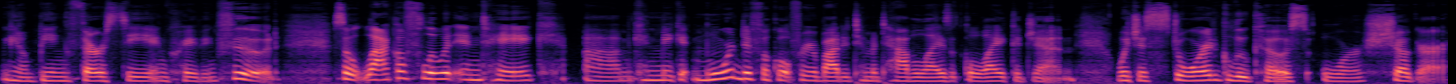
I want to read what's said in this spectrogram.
you know, being thirsty and craving food. So lack of fluid intake um, can make it more difficult for your body to metabolize glycogen, which is stored glucose or sugar,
